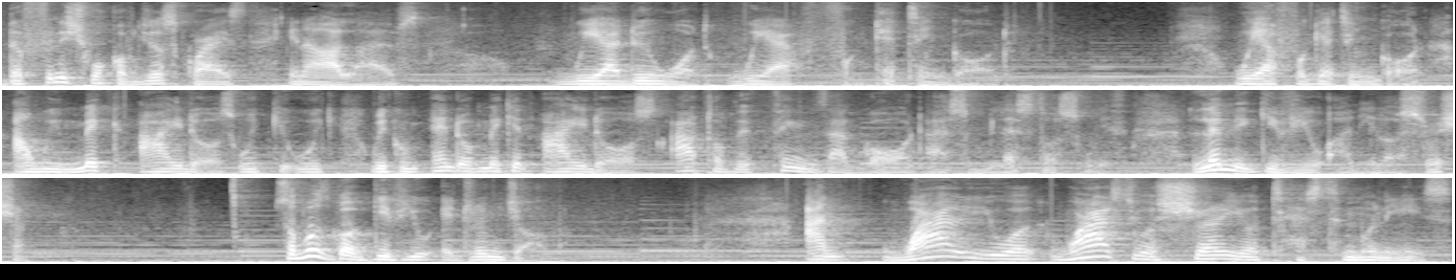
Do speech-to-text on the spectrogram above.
the finished work of Jesus Christ in our lives, we are doing what? We are forgetting God we are forgetting God and we make idols. We, we, we could end up making idols out of the things that God has blessed us with. Let me give you an illustration. Suppose God give you a dream job. And while you were whilst you were sharing your testimonies,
